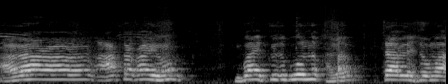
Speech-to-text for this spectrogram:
आता काय हो बायकोचं बोलणं खाल्लं चालले शिव सोमा.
